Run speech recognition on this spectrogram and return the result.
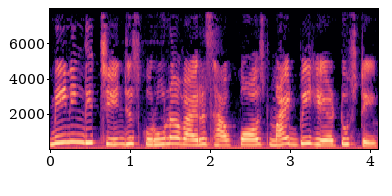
meaning the changes coronavirus have caused might be here to stay.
